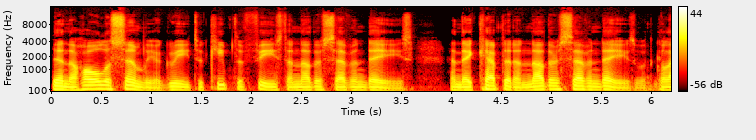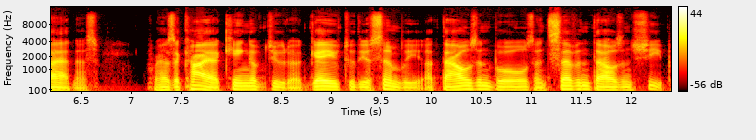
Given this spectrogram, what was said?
Then the whole assembly agreed to keep the feast another seven days, and they kept it another seven days with gladness. For Hezekiah king of Judah gave to the assembly a thousand bulls and seven thousand sheep,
